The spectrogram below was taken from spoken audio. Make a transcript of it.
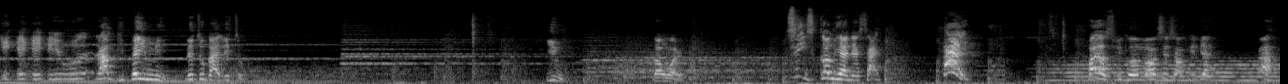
You will now be paying me little by little. You, don't worry. Please come here next time. Hey! Pius, we go say something there. Ah.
